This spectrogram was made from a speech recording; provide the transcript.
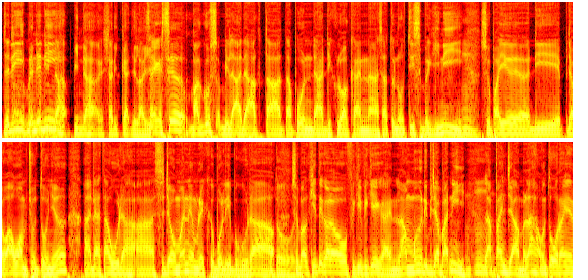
jadi Ah, benda ni- pindah, pindah syarikat je lah ya Saya rasa bagus bila ada akta ataupun dah dikeluarkan uh, satu notis begini hmm. supaya di pejabat awam contohnya uh, dah tahu dah uh, sejauh mana mereka boleh bergurau. Betul. Sebab kita kalau fikir-fikir kan lama di pejabat ni Mm-mm. 8 jam lah untuk orang yang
